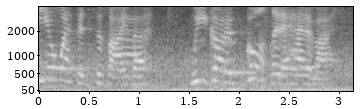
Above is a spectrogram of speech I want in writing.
your weapon, survivor. We got a gauntlet ahead of us.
